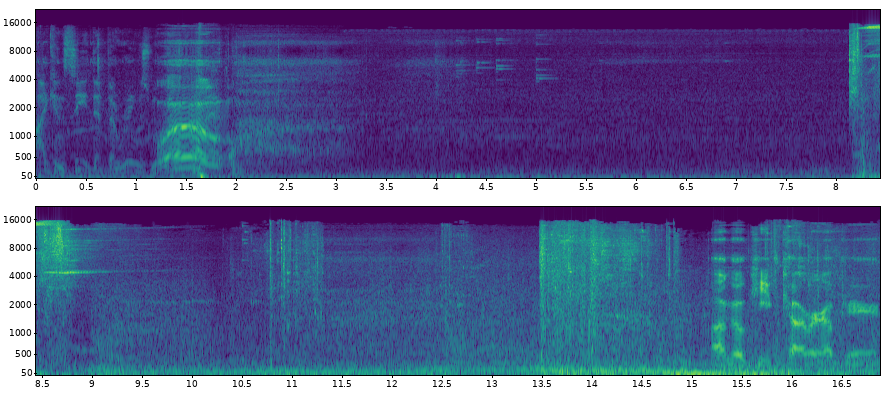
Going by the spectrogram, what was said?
I can see that the ring's moving. Whoa! I'll go keep cover up here.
